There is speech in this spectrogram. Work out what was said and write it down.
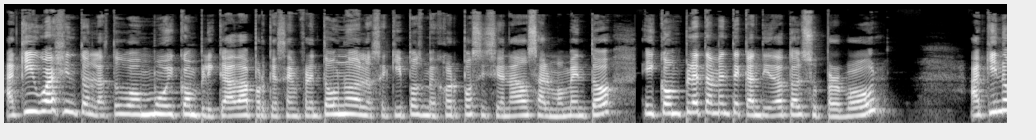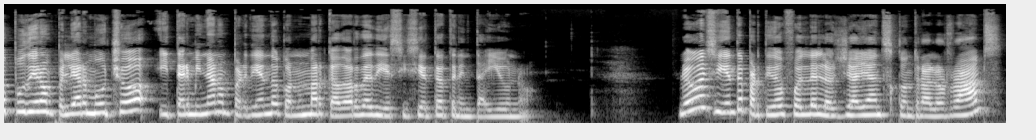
Aquí Washington la tuvo muy complicada porque se enfrentó a uno de los equipos mejor posicionados al momento y completamente candidato al Super Bowl. Aquí no pudieron pelear mucho y terminaron perdiendo con un marcador de 17 a 31. Luego el siguiente partido fue el de los Giants contra los Rams.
